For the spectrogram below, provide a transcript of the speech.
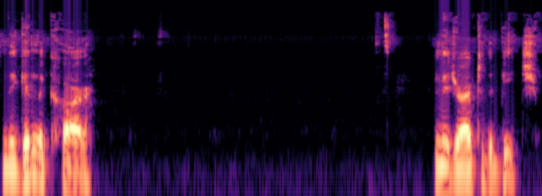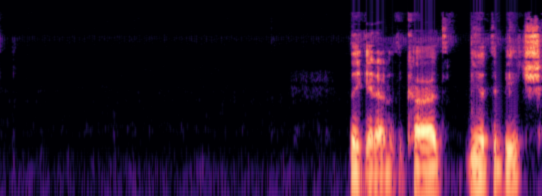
And they get in the car and they drive to the beach. They get out of the car at the, at the beach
